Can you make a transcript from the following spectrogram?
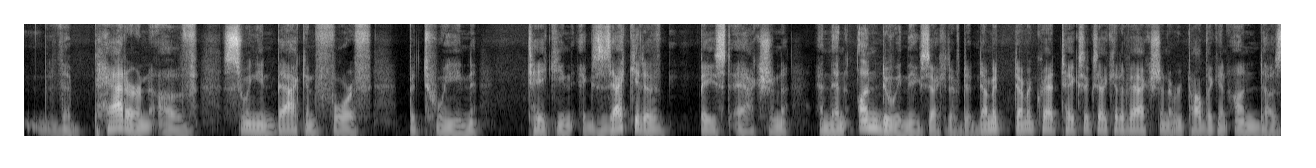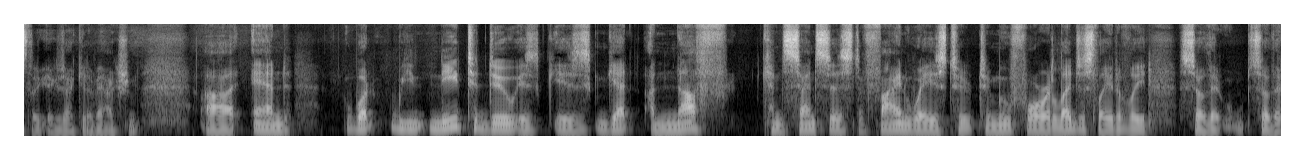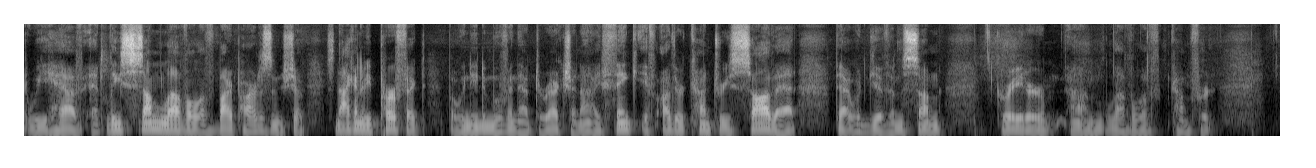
the pattern of swinging back and forth between taking executive based action and then undoing the executive. A Demo- Democrat takes executive action, a Republican undoes the executive action. Uh, and what we need to do is, is get enough consensus to find ways to, to move forward legislatively so that so that we have at least some level of bipartisanship. It's not going to be perfect, but we need to move in that direction. And I think if other countries saw that, that would give them some greater um, level of comfort.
